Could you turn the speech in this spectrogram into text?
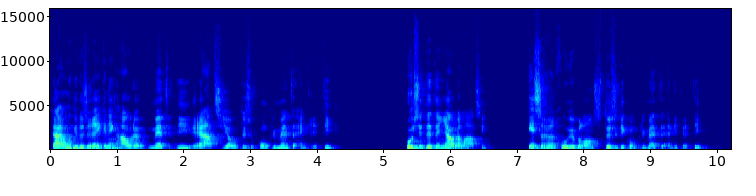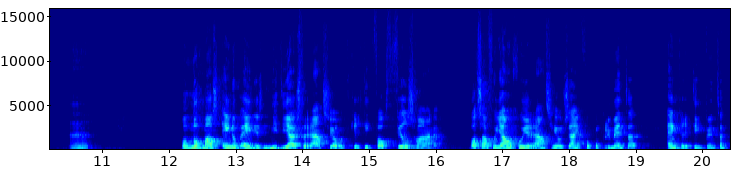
Daarom moet je dus rekening houden met die ratio tussen complimenten en kritiek. Hoe zit dit in jouw relatie? Is er een goede balans tussen die complimenten en die kritiek? Want nogmaals, één op één is niet de juiste ratio, want kritiek valt veel zwaarder. Wat zou voor jou een goede ratio zijn voor complimenten en kritiekpunten?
